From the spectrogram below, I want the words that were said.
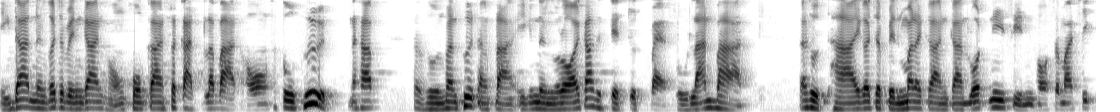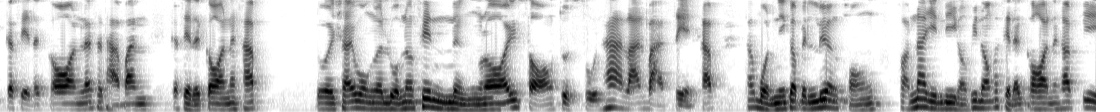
อีกด้านหนึ่งก็จะเป็นการของโครงการสกัดระบาดของศัตรูพืชนะครับสนับสนุนพันธุ์พืชต่างๆ อีก 197.80 ล้านบาท และสุดท้ายก็จะเป็นมาตรการการลดหนี้สินของสมาชิกเกษตรกร และสถาบันเกษตรกรนะครับ โดยใช้วงเงินรวมทั้งสิ้น 102.05 ล้านบาทเศษครับ ทั้งหมดนี้ก็เป็นเรื่องของความน่ายินดีของพี่น้องเกษตรกรนะครับที่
